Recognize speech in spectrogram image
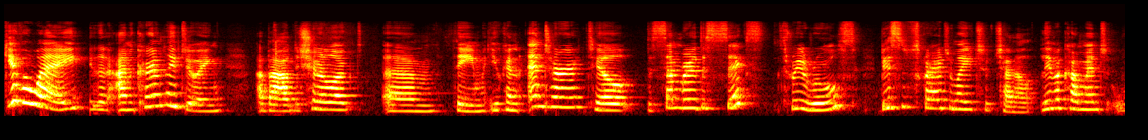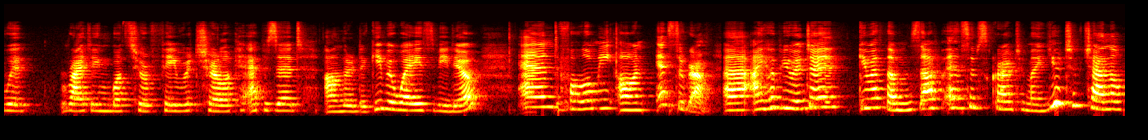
giveaway that I'm currently doing about the Sherlock um, theme. You can enter till December the 6th, three rules. Be, subscribed to my YouTube channel. Leave a comment with writing what's your favorite Sherlock episode under the giveaways video and follow me on Instagram. Uh, I hope you enjoyed. Give a thumbs up and subscribe to my YouTube channel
